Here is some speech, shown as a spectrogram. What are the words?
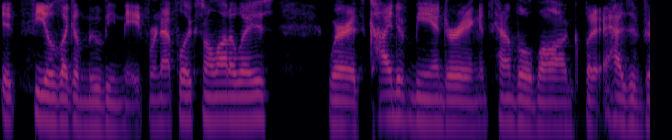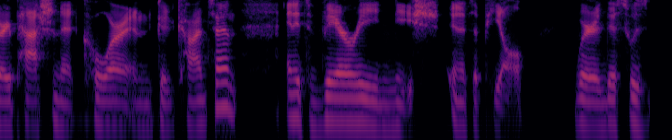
It feels like a movie made for Netflix in a lot of ways, where it's kind of meandering, it's kind of a long, but it has a very passionate core and good content, and it's very niche in its appeal. Where this was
